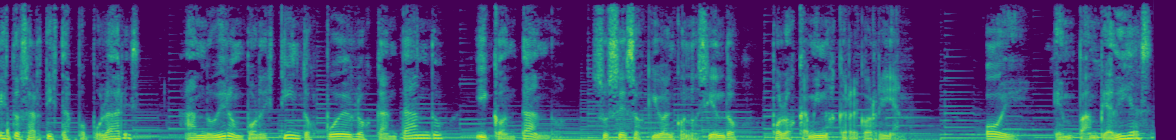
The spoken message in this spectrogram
Estos artistas populares anduvieron por distintos pueblos cantando y contando sucesos que iban conociendo por los caminos que recorrían. Hoy, en Pampeadías,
